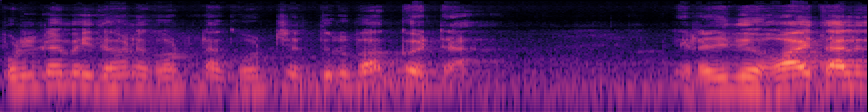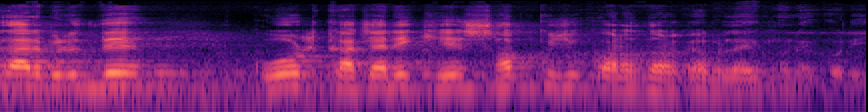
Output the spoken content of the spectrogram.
পরিণামে এই ধরনের ঘটনা ঘটছে, দুর্ভাগ্য এটা। এটা যদি হয় তাহলে তার বিরুদ্ধে কোর্ট, কাচারি কেস সব কিছু করা দরকার বলে আমি মনে করি।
